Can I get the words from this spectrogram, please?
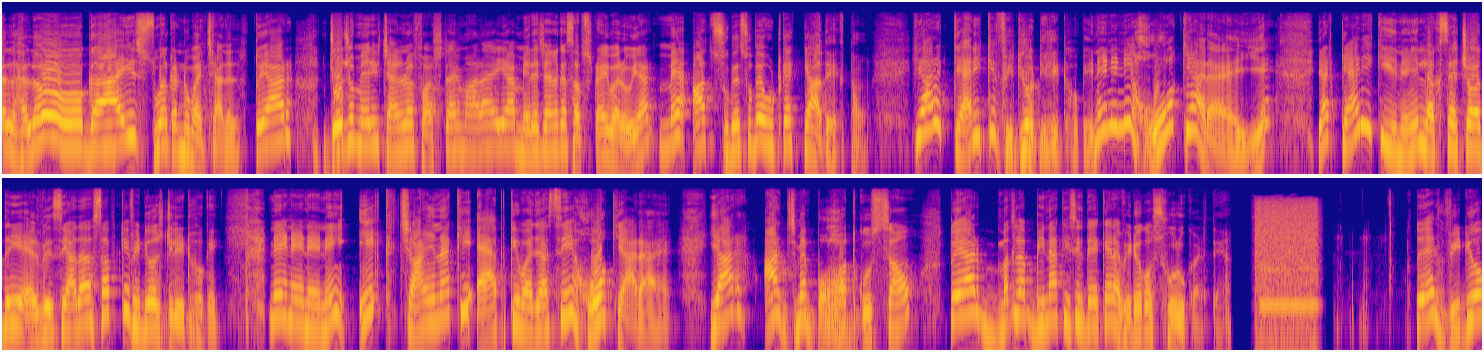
Hello guys welcome to my channel तो यार, जो जो मेरी चैनल में फ़र्स्ट टाइम आ रहा है या मेरे चैनल का सब्सक्राइबर हो यार, मैं आज सुबह सुबह उठ के क्या देखता हूँ? यार कैरी के वीडियो डिलीट हो गई। नहीं नहीं नहीं, हो क्या रहा है ये? यार कैरी की नहीं लक्ष्य चौधरी एलविस यादव सबके वीडियोज़ डिलीट हो गई। नहीं नहीं नहीं नहीं, एक चाइना की ऐप की वजह से हो क्या रहा है? यार, आज मैं बहुत गुस्सा हूँ। तो यार मतलब बिना किसी देखे ना वीडियो को शुरू करते हैं। तो यार वीडियो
